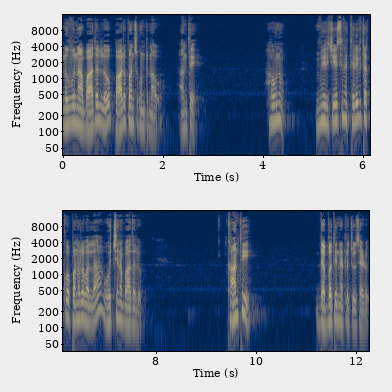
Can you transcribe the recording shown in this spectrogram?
నువ్వు నా బాధల్లో పాలు పంచుకుంటున్నావు అంతే. అవును మీరు చేసిన తెలివి తక్కువ పనుల వల్ల వచ్చిన బాధలు. కాంతి దెబ్బతిన్నట్లు చూశాడు.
